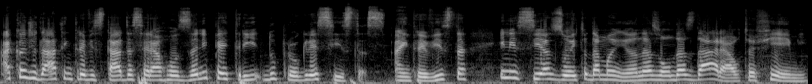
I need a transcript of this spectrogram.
a candidata entrevistada será Rosane Petri, do Progressistas. A entrevista inicia às 8 da manhã nas ondas da Arauto FM.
